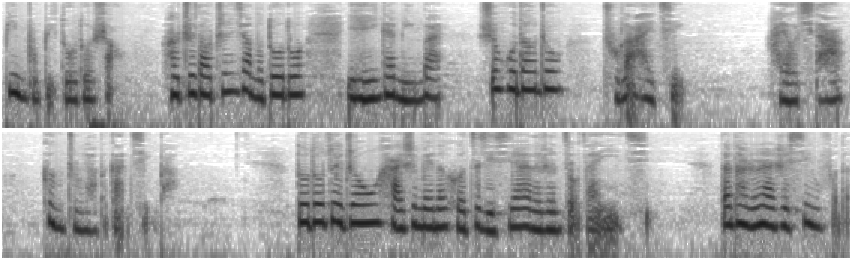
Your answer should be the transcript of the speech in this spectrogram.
并不比多多少。而知道真相的多多也应该明白，生活当中除了爱情，还有其他更重要的感情吧。多多最终还是没能和自己心爱的人走在一起，但他仍然是幸福的，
